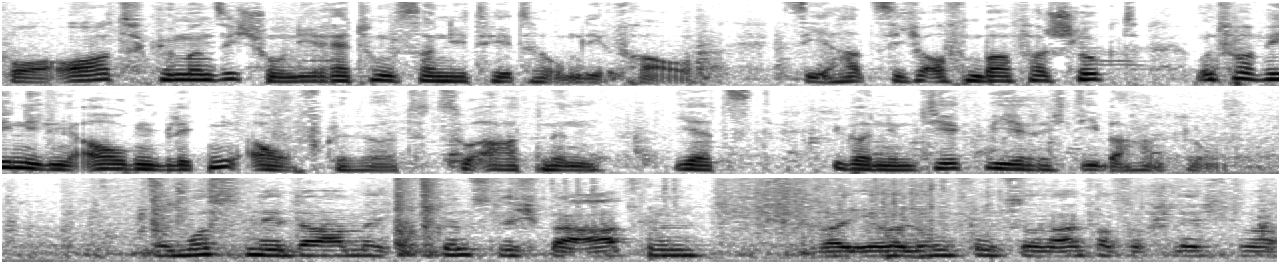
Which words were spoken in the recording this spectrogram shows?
Vor Ort kümmern sich schon die Rettungssanitäter um die Frau. Sie hat sich offenbar verschluckt und vor wenigen Augenblicken aufgehört zu atmen. Jetzt übernimmt Dirk Wierig die Behandlung. Wir mussten die Dame künstlich beatmen, weil ihre Lungenfunktion einfach so schlecht war.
